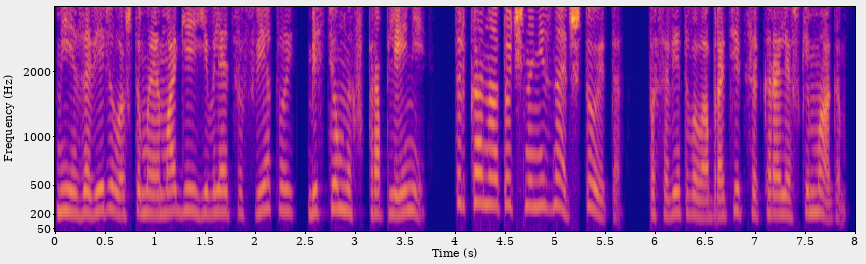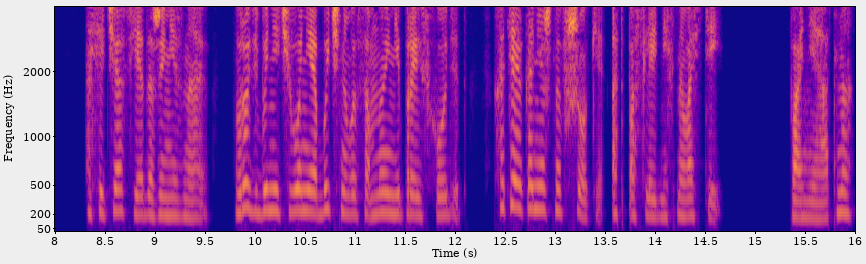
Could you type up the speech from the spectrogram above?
Мия заверила, что моя магия является светлой, без темных вкраплений, только она точно не знает, что это. Посоветовала обратиться к королевским магам. А сейчас я даже не знаю. Вроде бы ничего необычного со мной не происходит, хотя я, конечно, в шоке от последних новостей. «Понятно»,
